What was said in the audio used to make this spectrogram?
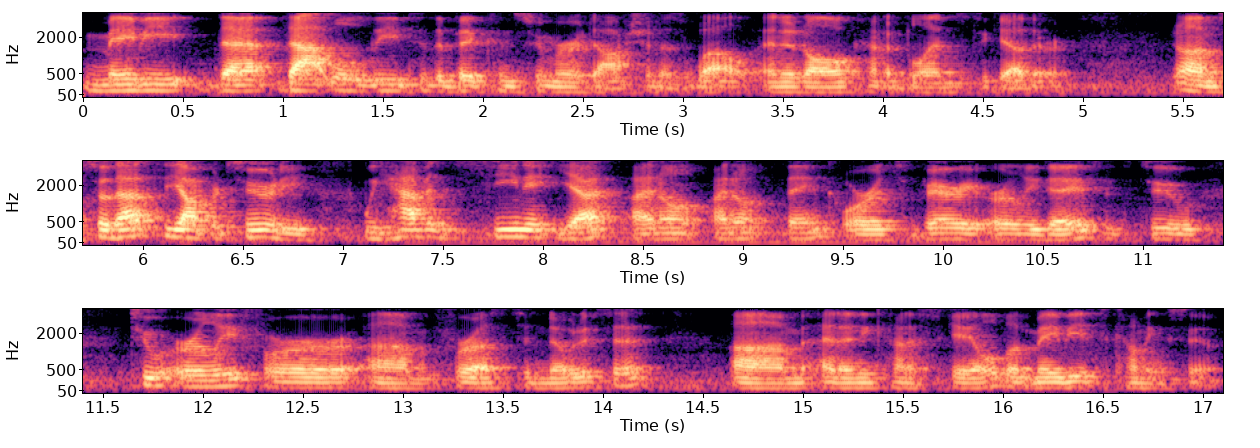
maybe that, that will lead to the big consumer adoption as well. And it all kind of blends together. Um, so that's the opportunity. We haven't seen it yet. I don't. I don't think, or it's very early days. It's too too early for um, for us to notice it um, at any kind of scale. But maybe it's coming soon.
